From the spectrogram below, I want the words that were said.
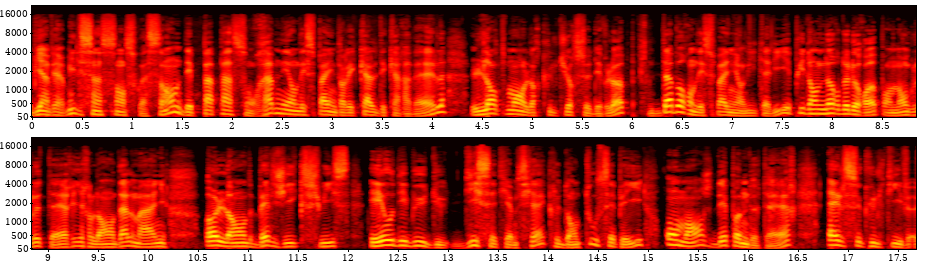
Eh bien, vers 1560, des papas sont ramenés en Espagne dans les cales des caravelles. Lentement, leur culture se développe, d'abord en Espagne en Italie, et puis dans le nord de l'Europe, en Angleterre, Irlande, Allemagne, Hollande, Belgique, Suisse. Et au début du XVIIe siècle, dans tous ces pays, on mange des pommes de terre. Elles se cultivent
